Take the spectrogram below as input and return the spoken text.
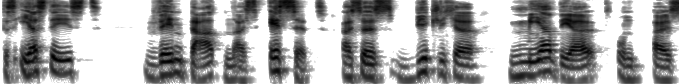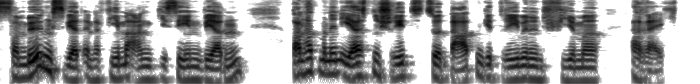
Das erste ist, wenn Daten als Asset, also als wirklicher Mehrwert und als Vermögenswert einer Firma angesehen werden, dann hat man den ersten Schritt zur datengetriebenen Firma erreicht.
